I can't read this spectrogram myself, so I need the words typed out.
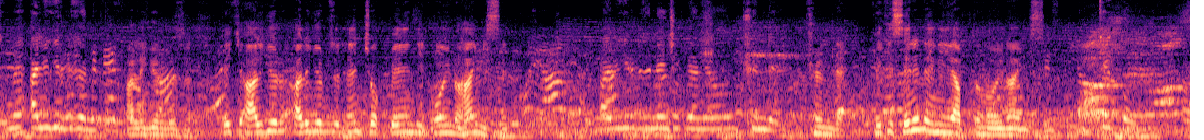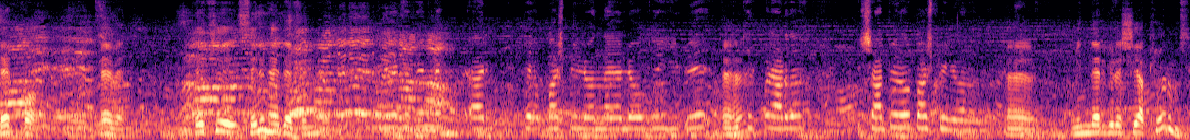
Şimdi Ali Gürbüz örnek alayım. Ali Gürbüz'ü. Peki Ali, Gür, Ali Gürbüz'ün en çok beğendiğin oyunu hangisi? Ali Gürbüz'ün en çok beğendiği oyun Künde. Künde. Peki senin en iyi yaptığın oyun hangisi? Tek kol. Tek kol. Evet. Peki senin hedefin ne? Hedefim baş pehlivanlarla olduğu gibi Hı hı. Kırkpınar'da şampiyon olup baş pehlivan olmak. Ee, minder güreşi yapıyor musun?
